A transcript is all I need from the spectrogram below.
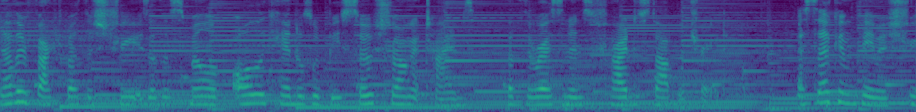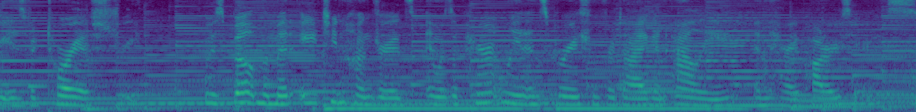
Another fact about the street is that the smell of all the candles would be so strong at times that the residents tried to stop the trade. A second famous street is Victoria Street. It was built in the mid 1800s and was apparently an inspiration for Diagon Alley in the Harry Potter series.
